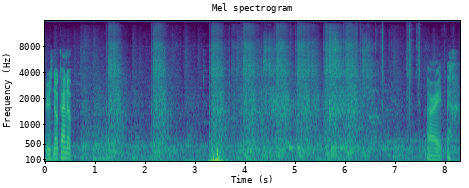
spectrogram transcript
There's no kind of... Alright.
